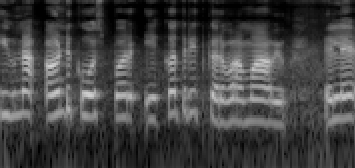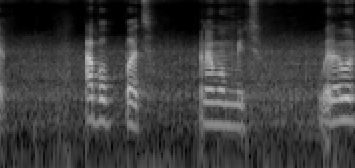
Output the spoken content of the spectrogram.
ઈવના અંડકોષ પર એકત્રિત કરવામાં આવ્યો. એટલે આ પપ્પા છે અને આ મમ્મી છે. બરાબર?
